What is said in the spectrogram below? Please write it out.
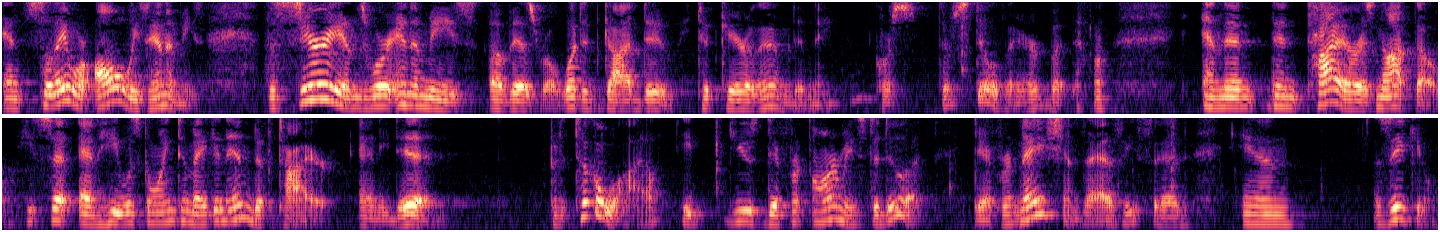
And so they were always enemies. The Syrians were enemies of Israel. What did God do? He took care of them, didn't he? Of course, they're still there, but and then then Tyre is not though. He said and he was going to make an end of Tyre, and he did. But it took a while. He used different armies to do it. Different nations, as he said in Ezekiel.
